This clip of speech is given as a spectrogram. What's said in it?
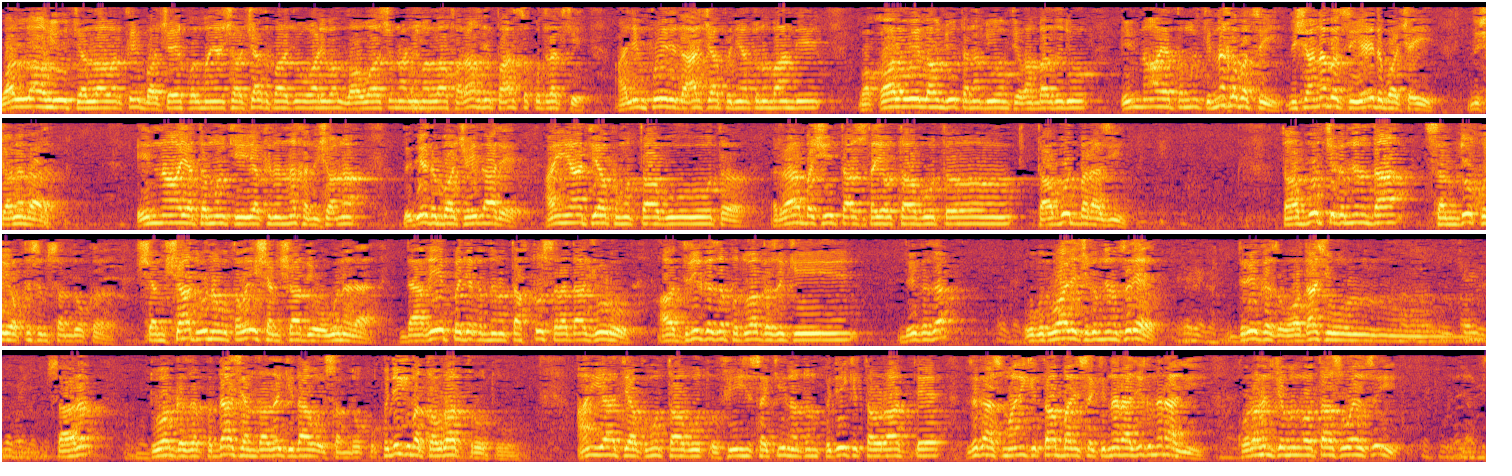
والله یو چې الله ورکه بچي خپل میا شو چا د پاره جوړي والله واسن علم الله فراغ دې پارس قدرت کې علم پوی دې دار چا پنیاتونو باندې وقالو وی لهم جو تنبیهم پیغمبر دې جو ان آیت ملک نه خبرسي نشانه بسي یې د بچي نشانه دار ان آیت ملک یقینا نه نشانه د دې د بچي دار ایات یکم التابوت را بشی تاسو ته یو تابوت تابوت برازي تابوت چې کوم نه دا صندوق یو قسم صندوق شمشاد ونه او توي شمشاد یو ونه دا دا غي په دې کوم نه تختو سره دا جوړو او درې غزه په دوه غزه کې درې غزه وګدواله چې کوم نه سره درې غزه ودا شي سره دوه غزه په داسې اندازه کې دا صندوق په دې کې به تورات پروت وو ان یات یکم تابوت فيه سکینه په دې کې تورات ته زګه آسماني کتاب باندې سکینه راځي کنه راځي قران چې موږ تاسو وایو سي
